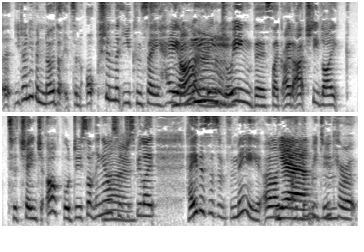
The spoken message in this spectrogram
uh, You don't even know that it's an option that you can say, "Hey, I'm No. not enjoying this. Like, I'd actually like to change it up or do something else, or just be like, hey, this isn't for me." And I, I Yeah. think we do care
